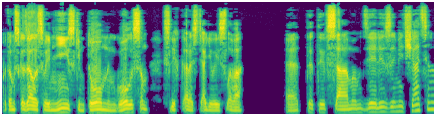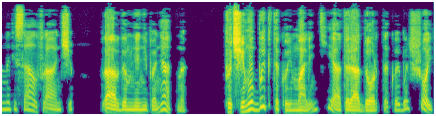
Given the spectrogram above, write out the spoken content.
потом сказала своим низким, томным голосом, слегка растягивая слова. — Это ты в самом деле замечательно написал, Франчо. Правда, мне непонятно, почему бык такой маленький, а Торадор такой большой,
